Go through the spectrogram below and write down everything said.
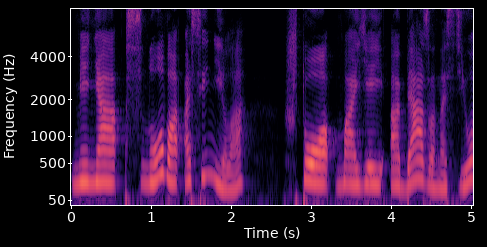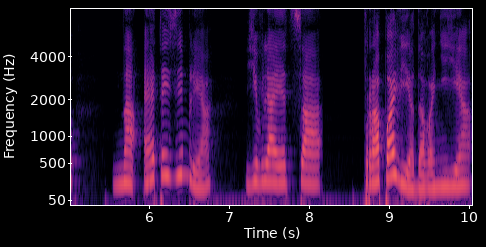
Меня снова осенило, что моей обязанностью на этой земле является проповедование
